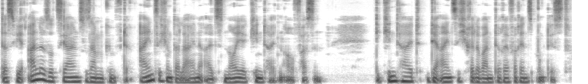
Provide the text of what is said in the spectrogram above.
dass wir alle sozialen Zusammenkünfte einzig und alleine als neue Kindheiten auffassen. Die Kindheit der einzig relevante Referenzpunkt ist.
